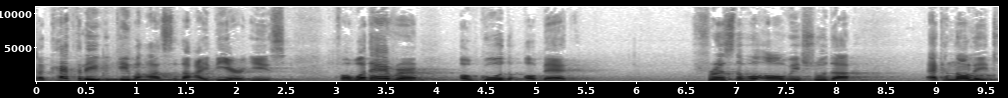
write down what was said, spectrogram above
The Catholic give us the idea is, for whatever or good or bad, first of all we should uh, acknowledge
